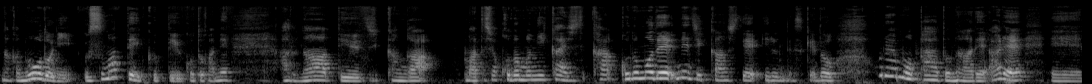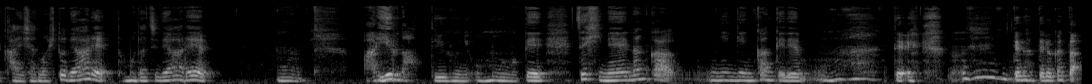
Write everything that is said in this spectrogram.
なんか濃度に薄まっていくっていうことがねあるなっていう実感がまあ、私は子供に返しか子供でね実感しているんですけどこれはもうパートナーであれ、えー、会社の人であれ友達であれ、うん、ありえるなっていうふうに思うので是非ねなんか人間関係で「うん」って「うん」ってなってる方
